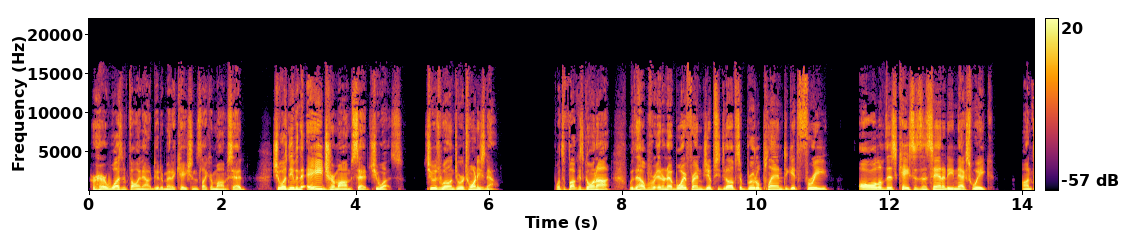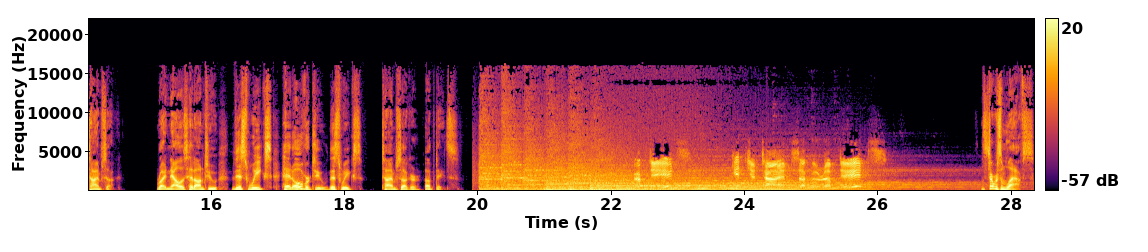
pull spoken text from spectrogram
Her hair wasn't falling out due to medications, like her mom said. She wasn't even the age her mom said she was. She was well into her 20s now. What the fuck is going on? With the help of her internet boyfriend, Gypsy develops a brutal plan to get free. All of this case's insanity next week on Timesuck. Right now, let's head on to this week's, head over to this week's Timesucker updates. Updates? Get your Timesucker updates. Let's start with some laughs.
